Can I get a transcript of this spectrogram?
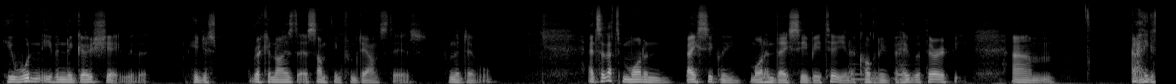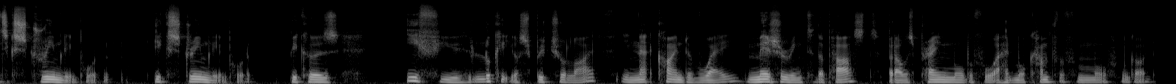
He wouldn't even negotiate with it. He just recognized it as something from downstairs, from the devil. And so that's modern, basically modern day CBT, you know, Mm, cognitive behavioral therapy. Um, and I think it's extremely important, extremely important, because if you look at your spiritual life in that kind of way, measuring to the past, but I was praying more before, I had more comfort from more from God,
